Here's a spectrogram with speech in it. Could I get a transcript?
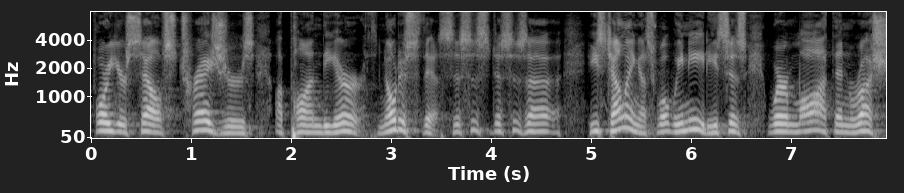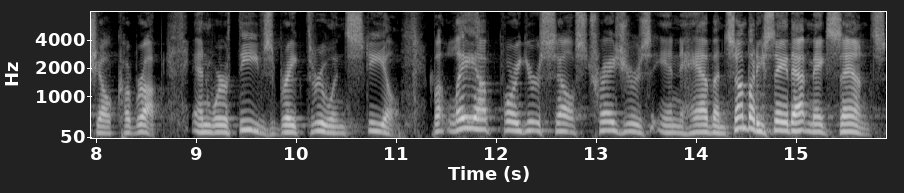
for yourselves treasures upon the earth. Notice this. This is, this is a, he's telling us what we need. He says, Where moth and rust shall corrupt, and where thieves break through and steal. But lay up for yourselves treasures in heaven. Somebody say that makes sense.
